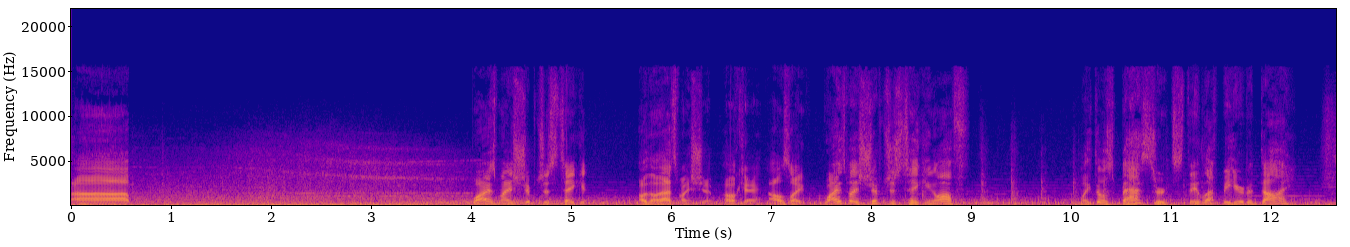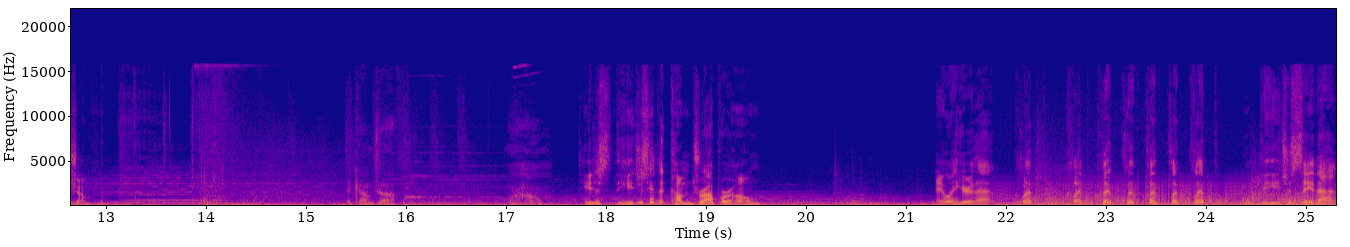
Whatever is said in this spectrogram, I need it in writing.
Uh. Why is my ship just taking? Oh no, that's my ship. Okay, I was like, why is my ship just taking off? I'm like those bastards. They left me here to die. Jump. The come drop. We're home. Did he just did he just say the cum drop? We're home. Anyone hear that? Clip, clip, clip, clip, clip, clip, clip. What, did he just say that?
